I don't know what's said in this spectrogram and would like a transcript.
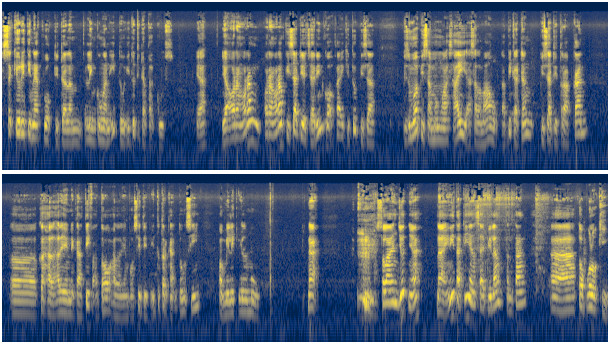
security network di dalam lingkungan itu itu tidak bagus ya ya orang-orang orang-orang bisa diajarin kok kayak gitu bisa semua bisa menguasai asal mau tapi kadang bisa diterapkan uh, ke hal-hal yang negatif atau hal yang positif itu tergantung si pemilik ilmu. Nah, selanjutnya, nah ini tadi yang saya bilang tentang uh, topologi.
